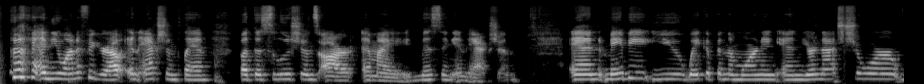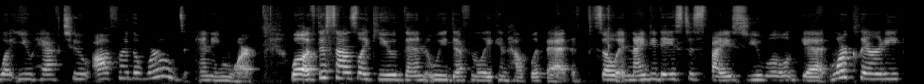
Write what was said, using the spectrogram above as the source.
and you want to figure out an action plan, but the solutions are MIA, missing in action. And maybe you wake up in the morning and you're not sure what you have to offer the world anymore. Well, if this sounds like you, then we definitely can help with that. So, in 90 Days to Spice, you will get more clarity,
